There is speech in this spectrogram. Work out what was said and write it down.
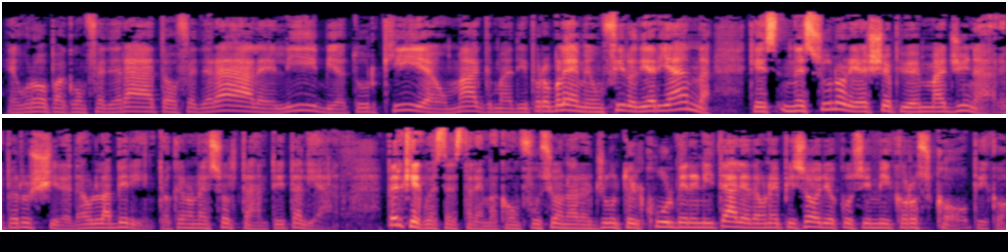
Europa confederata o federale, Libia, Turchia, Turchia, un magma di problemi, un filo di Arianna che nessuno riesce più a immaginare per uscire da un labirinto che non è soltanto italiano. Perché questa estrema confusione ha raggiunto il culmine in Italia da un episodio così microscopico?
